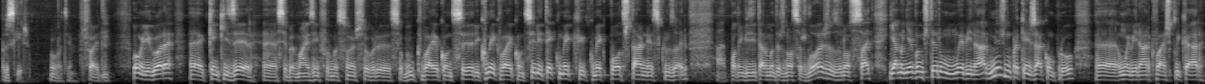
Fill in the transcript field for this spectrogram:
para seguir. Ótimo, perfeito. Hum. Bom, e agora, eh, quem quiser eh, saber mais informações sobre, sobre o que vai acontecer e como é que vai acontecer e até como é que, como é que pode estar nesse cruzeiro, ah, podem visitar uma das nossas lojas, o nosso site, e amanhã vamos ter um webinar, mesmo para quem já comprou, eh, um webinar que vai explicar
